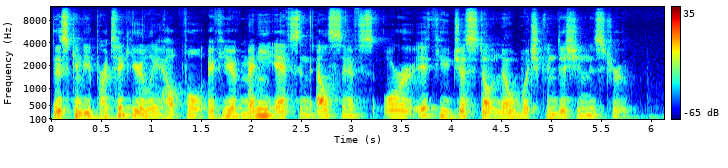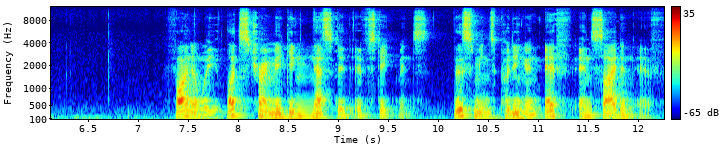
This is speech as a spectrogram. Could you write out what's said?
This can be particularly helpful if you have many ifs and else ifs, or if you just don't know which condition is true. Finally, let's try making nested if statements. This means putting an if inside an if.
